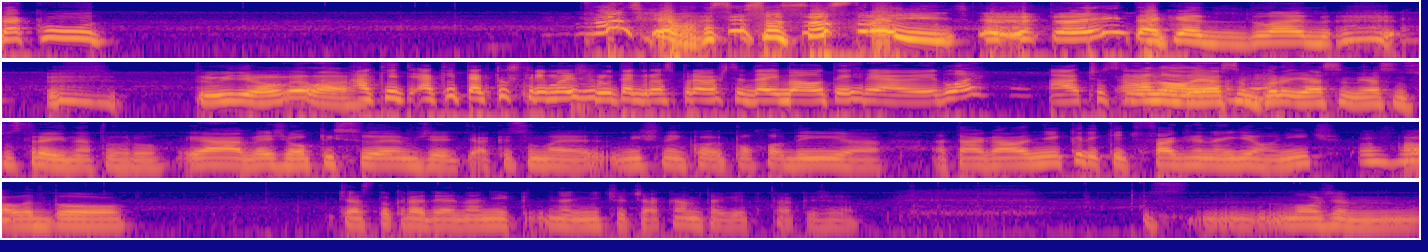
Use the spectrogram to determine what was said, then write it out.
takú... Počkaj, musím sa sústrediť. To nie je také len... Tu ide o veľa. A keď, a keď takto streamuješ hru, tak rozprávaš teda iba o tej hre a o jedle? A čo si Áno, ale ja som, Hej? pr- ja som, ja som sústredí na tú hru. Ja, vieš, opisujem, že aké sú moje myšlienkové pochody a, a tak, ale niekedy, keď fakt, že nejde o nič, Mhm. alebo častokrát aj na, niek- na niečo čakám, tak je to také, že môžem,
